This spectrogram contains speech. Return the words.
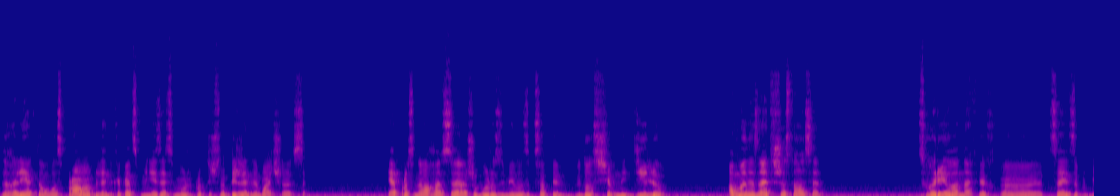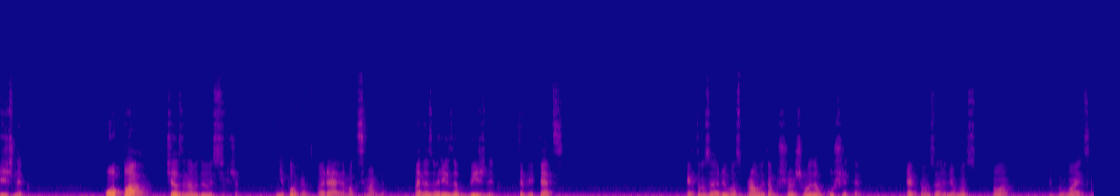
Взагалі, як там у вас справи? Блін, капець, мені здається, ми вже практично тиждень не бачилися. Я просто намагався, щоб ви розуміли, записати відос ще в неділю. А в мене знаєте, що сталося? Згоріла нафіг е, цей запобіжник. Опа! Чел за нами дивився вже. Ні пофіг, ну реально максимально. У мене згорів запобіжник, це піпець. Як там взагалі у вас справи? Там, що, що ви там кушаєте? Як там взагалі у вас що відбувається?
